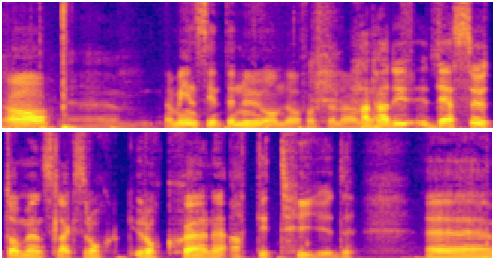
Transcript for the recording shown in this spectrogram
Ja, Eh, jag minns inte nu om det var första eller andra Han hade ju dessutom en slags rock, rockstjärneattityd. Eh,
